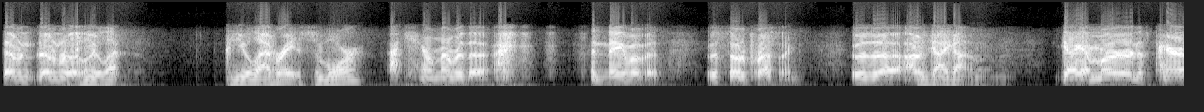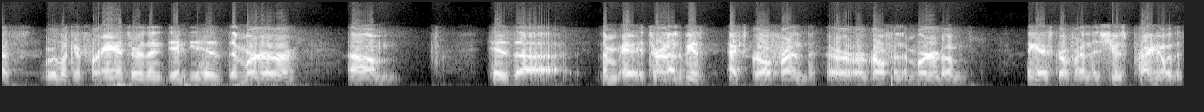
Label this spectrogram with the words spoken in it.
Devin Devin really Can you ela- Can you elaborate some more? I can't remember the the name of it. It was so depressing. It was uh, I was This guy got the guy got murdered, and his parents were looking for answers. And it, his the murderer, um, his uh, the it turned out to be his ex girlfriend or, or girlfriend that murdered him. I think ex girlfriend. And then she was pregnant with his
